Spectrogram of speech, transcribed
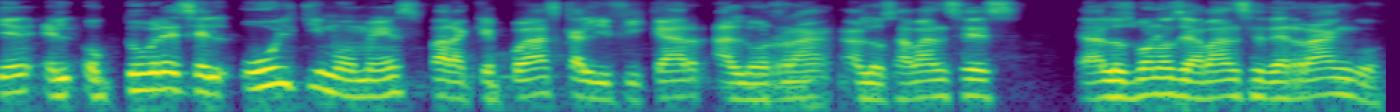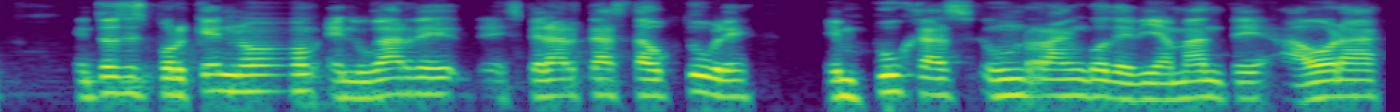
el octubre es el último mes para que puedas calificar a los, a los avances, a los bonos de avance de rango. Entonces, ¿por qué no, en lugar de esperarte hasta octubre, empujas un rango de diamante ahora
